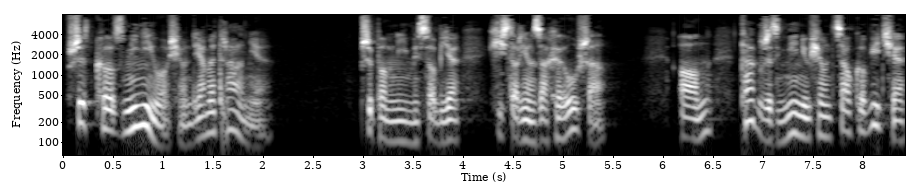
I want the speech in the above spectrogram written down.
Wszystko zmieniło się diametralnie. Przypomnijmy sobie historię Zacheusza. On także zmienił się całkowicie,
